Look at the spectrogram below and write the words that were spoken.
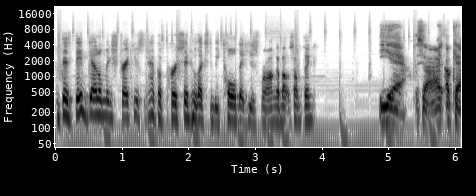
Dave, does Dave Gettleman strike you as the type of person who likes to be told that he's wrong about something? Yeah. So I, okay.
